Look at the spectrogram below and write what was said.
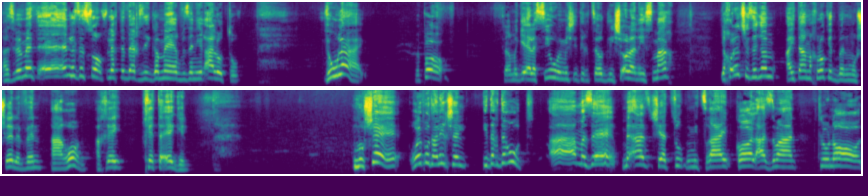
אז באמת אה, אין לזה סוף, לך תדע איך זה ייגמר וזה נראה לא טוב. ואולי, ופה כבר מגיע לסיום, אם מי שתרצה עוד לשאול אני אשמח, יכול להיות שזה גם הייתה המחלוקת בין משה לבין אהרון אחרי חטא העגל. משה רואה פה תהליך של הידרדרות. העם הזה, מאז שיצאו ממצרים, כל הזמן תלונות,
